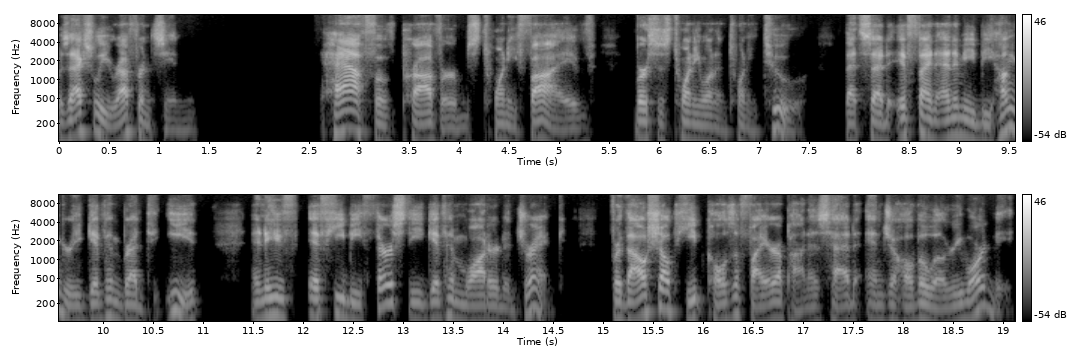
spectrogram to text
was actually referencing half of Proverbs 25, verses 21 and 22, that said, If thine enemy be hungry, give him bread to eat, and if, if he be thirsty, give him water to drink. For thou shalt heap coals of fire upon his head, and Jehovah will reward thee.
